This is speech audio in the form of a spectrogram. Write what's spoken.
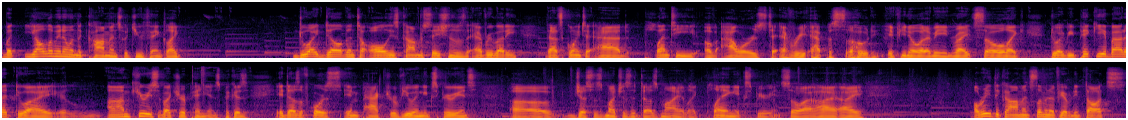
but y'all let me know in the comments what you think. Like, do I delve into all these conversations with everybody? That's going to add plenty of hours to every episode, if you know what I mean, right? So, like, do I be picky about it? Do I? I'm curious about your opinions because it does, of course, impact your viewing experience uh, just as much as it does my like playing experience. So, I, I, I I'll read the comments. Let me know if you have any thoughts,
